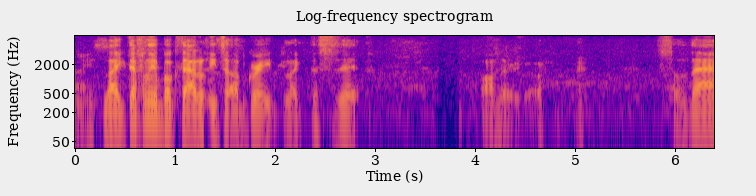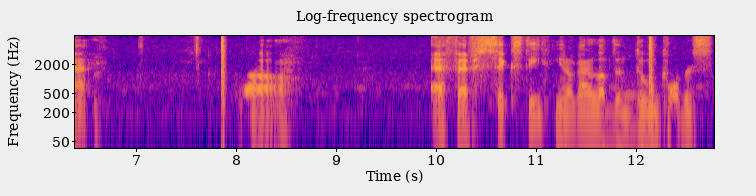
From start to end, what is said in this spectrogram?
Nice. Like definitely a book that I don't need to upgrade. Like this is it. Oh, there we go. So that uh FF60, you know, gotta love them Doom covers,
